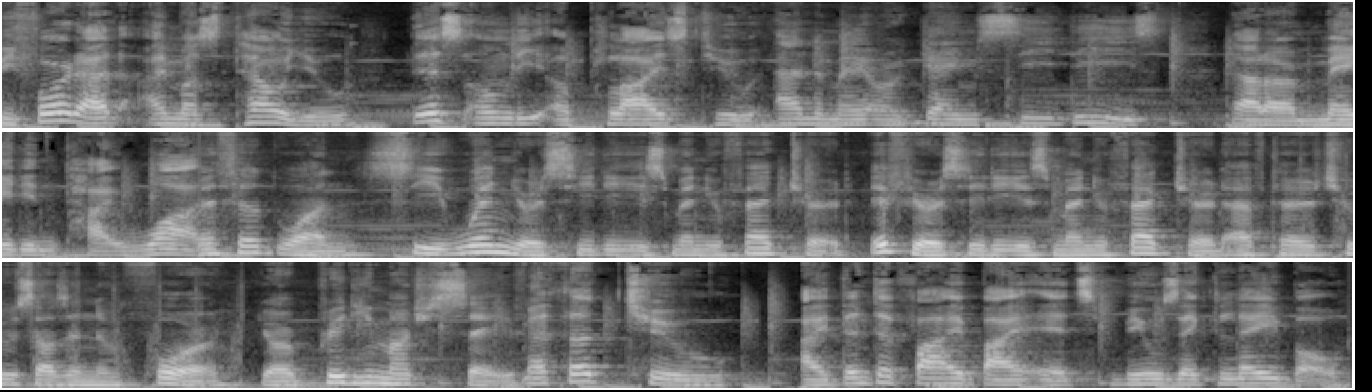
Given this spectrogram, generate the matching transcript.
Before that, I must tell you, this only applies to anime or game CDs that are made in Taiwan. Method 1. See when your CD is manufactured. If your CD is manufactured after 2004, you're pretty much safe. Method 2. Identify by its music label.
